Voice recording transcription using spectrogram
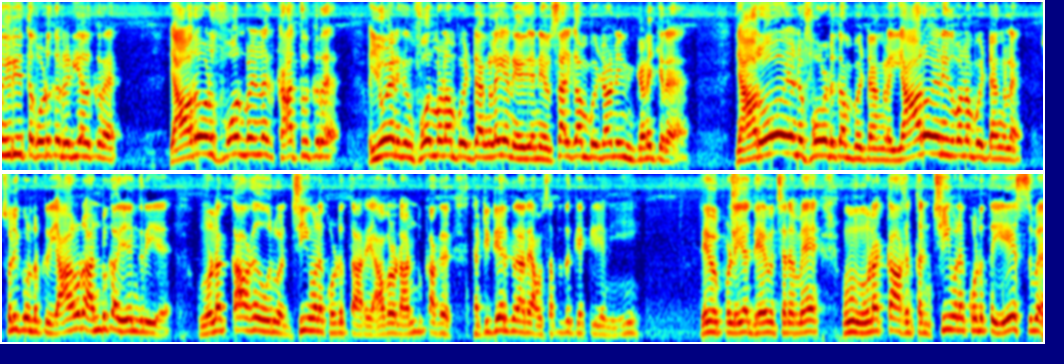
உயிரியத்தை கொடுக்க ரெடியாக இருக்கிற. யாரோ உனக்கு ஃபோன் பண்ணி காத்திருக்கிற. ஐயோ எனக்கு ஃபோன் பண்ணாமல் போயிட்டாங்களே என்னை என்னை விசாரிக்காமல் போயிட்டான்னு நீ நினைக்கிற. யாரோ என்னை ஃபோன் எடுக்காமல் போயிட்டாங்களே யாரோ என்னை இது பண்ண போயிட்டாங்களே சொல்லி கொண்டிருக்கிற. யாரோட அன்புக்காக ஏங்குறியே? உனக்காக ஒரு ஜீவனை கொடுத்தாரு அவரோட அன்புக்காக தட்டிகிட்டே இருக்கிறாரு அவன் சத்தத்தை கேட்கலையா நீ? தேவ பிள்ளைய தேவச்சனமே உனக்காக தன் ஜீவனை கொடுத்த இயேசுவை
